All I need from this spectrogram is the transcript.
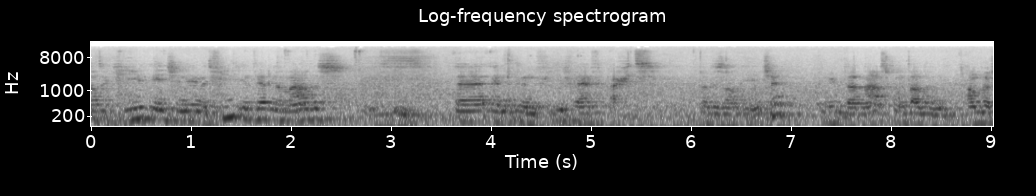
dat ik hier eentje neem met vier interne lades uh, en een 4, 5, 8. Dat is al eentje. Nu, daarnaast komt dan een ander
